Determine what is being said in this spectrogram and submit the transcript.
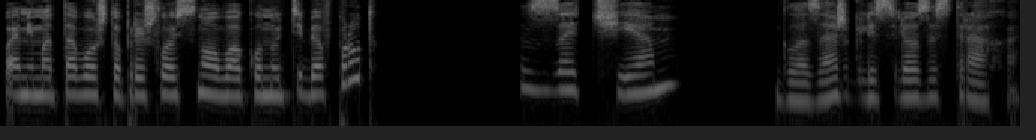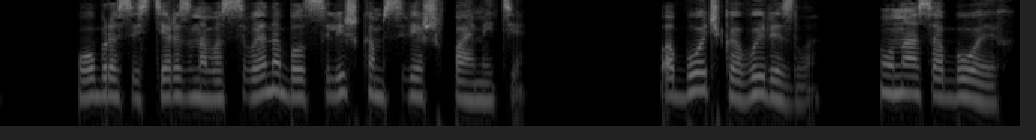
«Помимо того, что пришлось снова окунуть тебя в пруд?» «Зачем?» Глаза жгли слезы страха. Образ истерзанного Свена был слишком свеж в памяти. Побочка вылезла. У нас обоих.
